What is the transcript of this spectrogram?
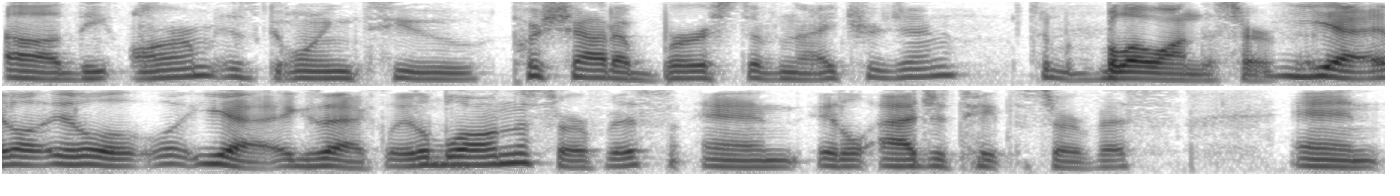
Uh, the arm is going to push out a burst of nitrogen to blow on the surface. yeah, it'll it'll yeah, exactly. It'll blow on the surface and it'll agitate the surface and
